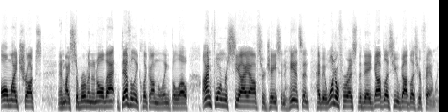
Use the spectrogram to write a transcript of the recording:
all my trucks, and my Suburban and all that, definitely click on the link below. I'm former CIA officer Jason Hanson. Have a wonderful rest of the day. God bless you. God bless your family.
